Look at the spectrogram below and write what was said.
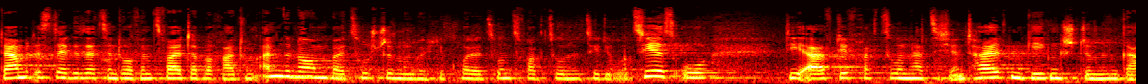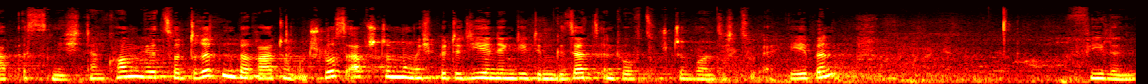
Damit ist der Gesetzentwurf in zweiter Beratung angenommen. Bei Zustimmung durch die Koalitionsfraktionen CDU, CSU. Die AfD-Fraktion hat sich enthalten. Gegenstimmen gab es nicht. Dann kommen wir zur dritten Beratung und Schlussabstimmung. Ich bitte diejenigen, die dem Gesetzentwurf zustimmen wollen, sich zu erheben. Vielen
